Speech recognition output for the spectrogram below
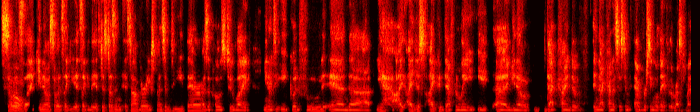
So it's Oh. like you know, so it's like it's like it just doesn't. It's not very expensive to eat there as opposed to like you know to eat good food and uh yeah i i just i could definitely eat uh you know that kind of in that kind of system every single day for the rest of my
